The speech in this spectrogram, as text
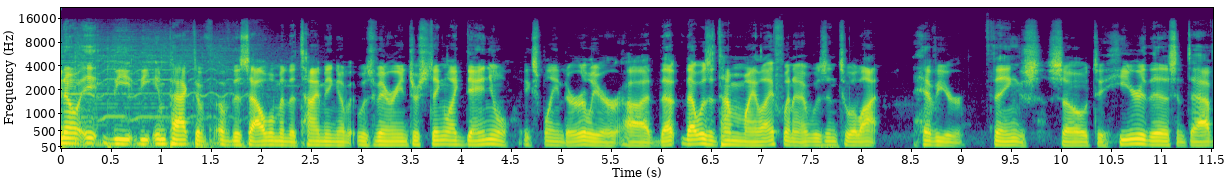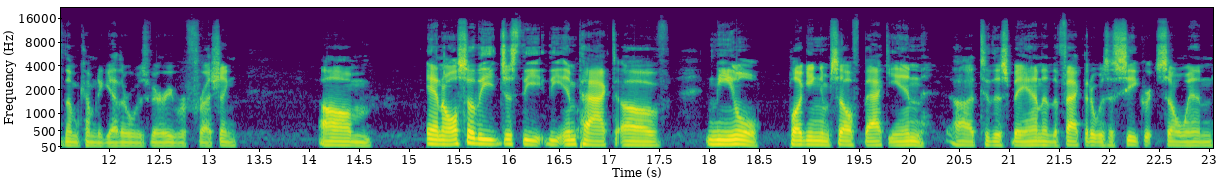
You know it, the the impact of, of this album and the timing of it was very interesting. Like daniel explained earlier uh, that that was a time of my life when i was into a lot heavier things. So to hear this and to have them come together was very refreshing. Um and also the just the the impact of Neal plugging himself back in uh, to this band and the fact that it was a secret so when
